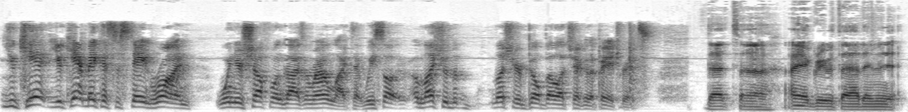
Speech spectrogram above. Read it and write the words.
You can't you can't make a sustained run when you're shuffling guys around like that. We saw unless you're the, unless you're Bill Belichick of the Patriots. That uh, I agree with that, and it,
